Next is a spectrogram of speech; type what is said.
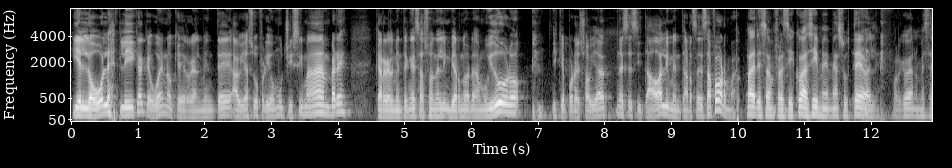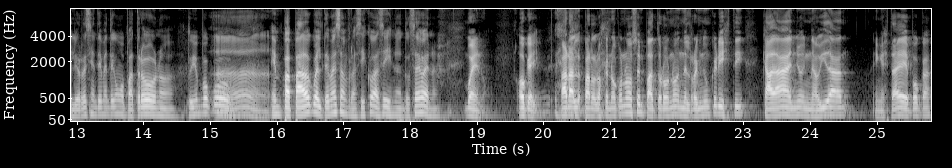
Y el lobo le explica que, bueno, que realmente había sufrido muchísima hambre, que realmente en esa zona el invierno era muy duro y que por eso había necesitado alimentarse de esa forma. Padre San Francisco de Asís, me, me asusté, ¿vale? Porque bueno, me salió recientemente como patrono. Estoy un poco Ah. empapado con el tema de San Francisco de Asís, ¿no? Entonces, bueno, Bueno, ok. Para, para los que no conocen, patrono en el Reino Christi, cada año en Navidad, en esta época,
